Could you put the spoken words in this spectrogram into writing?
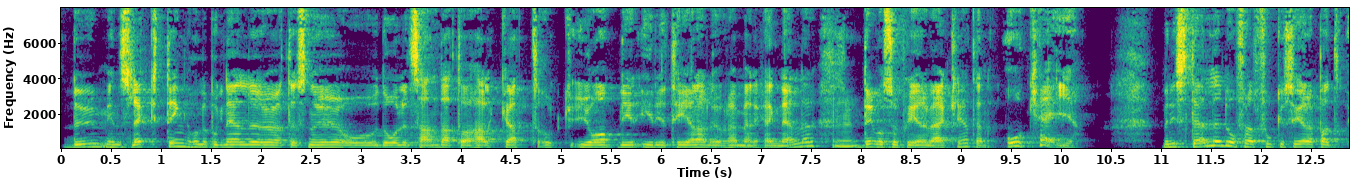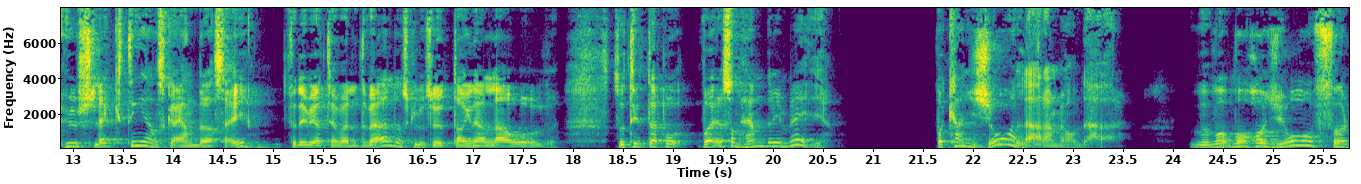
du, min släkting håller på och gnäller över att det är snö och dåligt sandat och halkat och jag blir irriterad över att människan gnäller. Mm. Det är vad som sker i verkligheten. Okej. Okay. Men istället då för att fokusera på att hur släktingen ska ändra sig. För det vet jag väldigt väl. Den skulle sluta gnälla. Och, så titta på vad är det som händer i mig? Vad kan jag lära mig av det här? Vad, vad, har jag för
